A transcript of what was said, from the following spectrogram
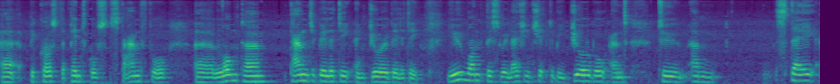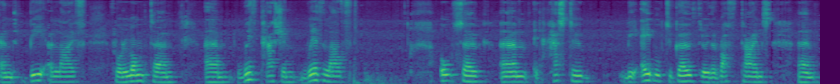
uh, because the Pentacles stand for uh, long-term tangibility and durability. You want this relationship to be durable and to um, stay and be alive for long term um, with passion, with love. Also, um, it has to be able to go through the rough times. Um,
